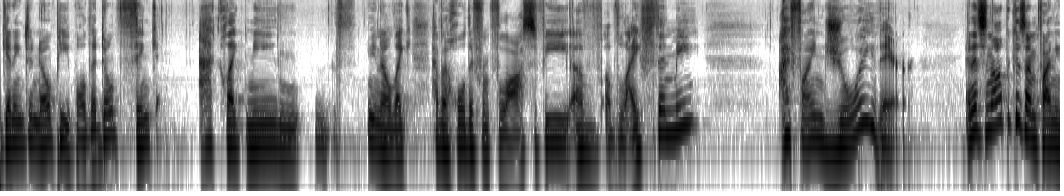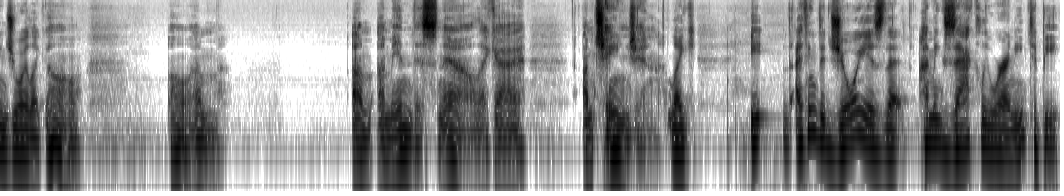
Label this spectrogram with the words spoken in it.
getting to know people that don't think, act like me, you know, like have a whole different philosophy of of life than me. I find joy there, and it's not because I'm finding joy like oh, oh I'm, I'm I'm in this now. Like I, I'm changing. Like it. I think the joy is that I'm exactly where I need to be.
